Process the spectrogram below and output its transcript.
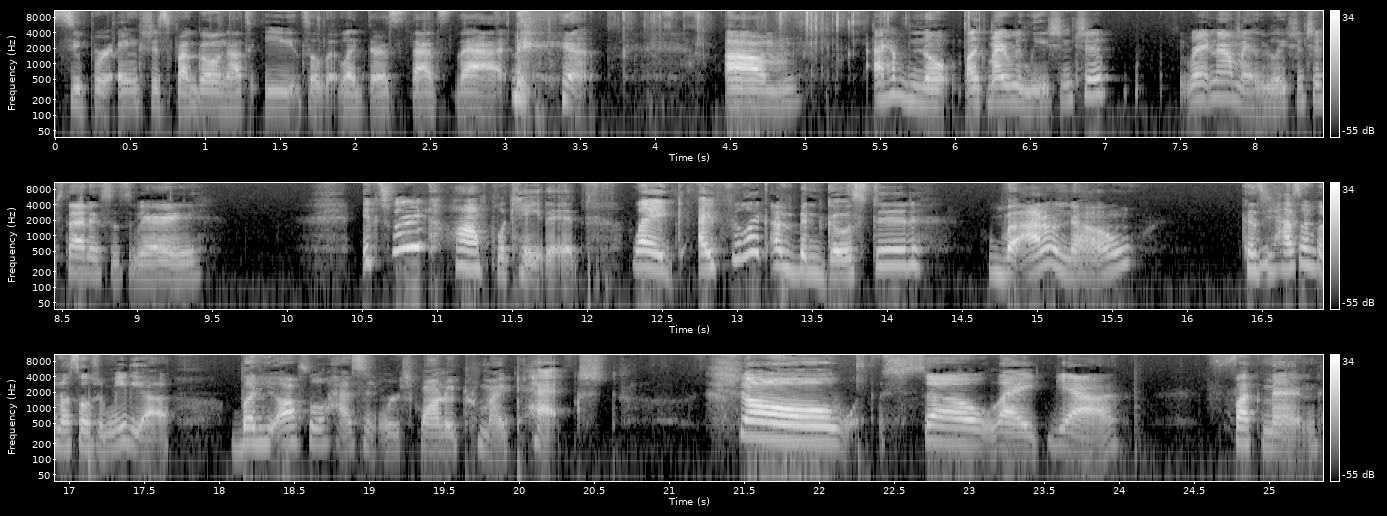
super anxious about going out to eat so that like there's that's that. um I have no like my relationship right now my relationship status is very it's very complicated. Like, I feel like I've been ghosted, but I don't know. Because he hasn't been on social media, but he also hasn't responded to my text. So, so, like, yeah. Fuck men.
